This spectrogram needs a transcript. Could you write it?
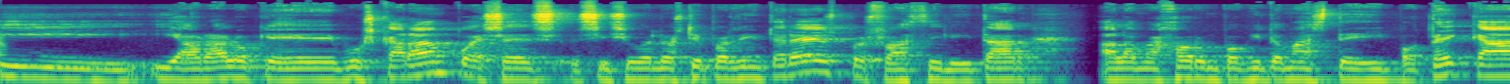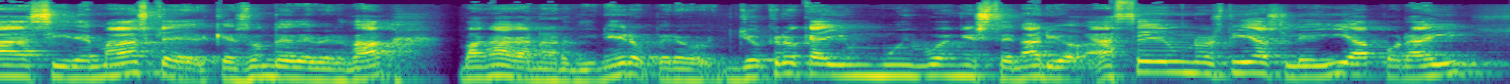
y, ahora lo que buscarán pues es si suben los tipos de interés pues facilitar a lo mejor un poquito más de hipotecas y demás que, que, es donde de verdad van a ganar dinero. Pero yo creo que hay un muy buen escenario. Hace unos días leía por ahí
